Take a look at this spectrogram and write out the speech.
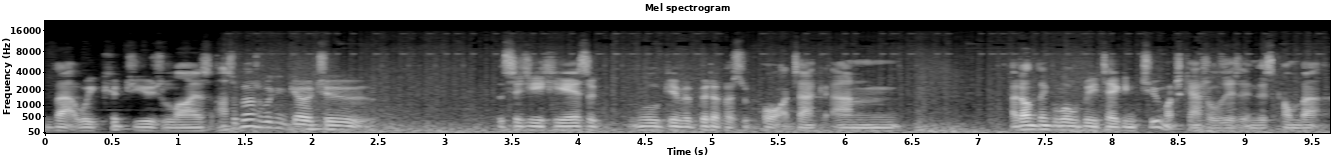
that we could utilize. I suppose we can go to the city here, so we'll give a bit of a support attack, and I don't think we'll be taking too much casualties in this combat.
